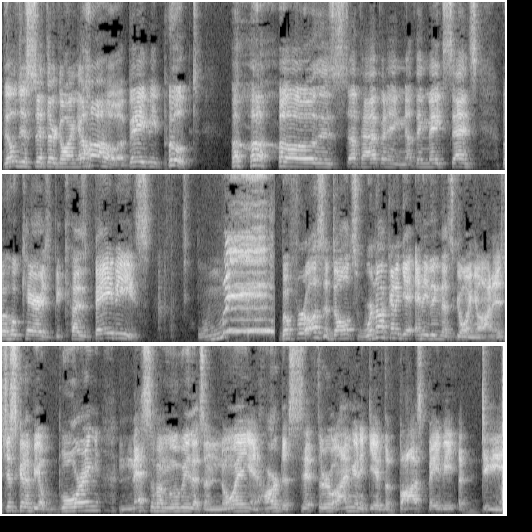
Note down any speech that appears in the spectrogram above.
They'll just sit there going, oh, a baby pooped. Oh, there's stuff happening, nothing makes sense. But who cares, because babies. Whee! But for us adults, we're not gonna get anything that's going on. It's just gonna be a boring mess of a movie that's annoying and hard to sit through. I'm gonna give The Boss Baby a D.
